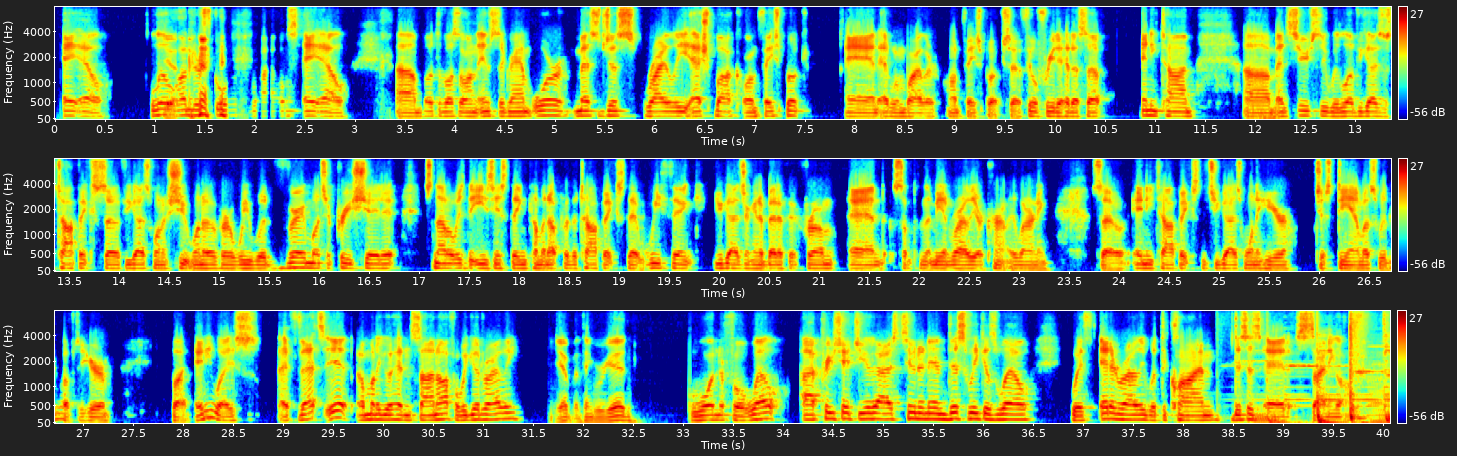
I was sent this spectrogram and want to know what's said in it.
A L. Lil Yeah. underscore riles al um, both of us on instagram or message us riley eschbach on facebook and edwin byler on facebook. So feel free to hit us up anytime um, and seriously we love you guys' topics so if you guys want to shoot one over we would very much appreciate it it's not always the easiest thing coming up for the topics that we think you guys are going to benefit from and something that me and riley are currently learning so any topics that you guys want to hear just dm us we'd love to hear them. but anyways if that's it i'm going to go ahead and sign off are we good riley Yep, I think we're good. Wonderful. Well, I appreciate you guys tuning in this week as well with Ed and Riley with The Climb. This is Ed signing off.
